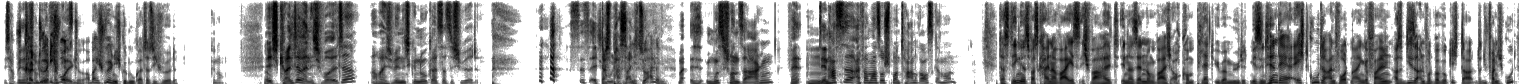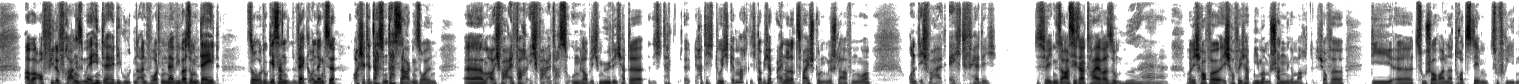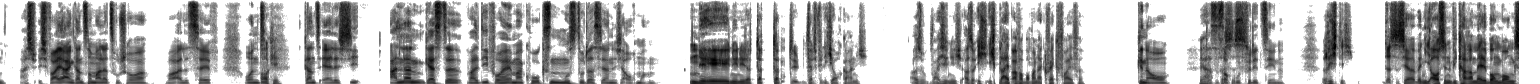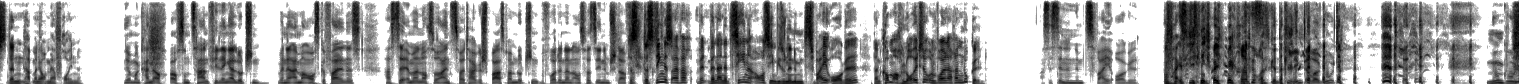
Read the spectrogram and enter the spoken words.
Ich habe ihn ja schon Könnte, wieder wenn ich vergessen. wollte, aber ich will nicht genug, als dass ich würde. Genau. Ja. Ich könnte, wenn ich wollte, aber ich will nicht genug, als dass ich würde. das ist echt Das passt eigentlich zu allem. Man- Ich muss schon sagen, wenn, Mhm. den hast du einfach mal so spontan rausgehauen. Das Ding ist, was keiner weiß, ich war halt in der Sendung, war ich auch komplett übermüdet. Mir sind hinterher echt gute Antworten eingefallen. Also diese Antwort war wirklich da, die fand ich gut. Aber auf viele Fragen sind mir hinterher die guten Antworten, ne? wie bei so einem Date. So, du gehst dann weg und denkst dir, oh, ich hätte das und das sagen sollen. Ähm, aber ich war einfach, ich war einfach so unglaublich müde. Ich hatte, ich hat, äh, hatte ich durchgemacht. Ich glaube, ich habe ein oder zwei Stunden geschlafen nur und ich war halt echt fertig. Deswegen saß ich da teilweise so und ich hoffe, ich hoffe, ich habe niemandem Schande gemacht. Ich hoffe, die äh, Zuschauer waren da trotzdem zufrieden. Ah, Ich, ich war ja ein ganz normaler Zuschauer, war alles safe. Und Okay. ganz ehrlich, die anderen Gäste, weil die vorher immer koksen, musst du das ja nicht auch machen. Nee, nee, nee, das, das, das, das will ich auch gar nicht. Also, weiß ich nicht. Also, ich, ich bleib einfach bei meiner Crackpfeife. Genau. Ja, das ist auch gut für die Zähne. Richtig. Das ist ja, wenn die aussehen wie Karamellbonbons, dann hat man ja auch mehr Freunde. Ja, man kann auch auf so einem Zahn viel länger lutschen. Wenn er einmal ausgefallen ist, hast du ja immer noch so ein, zwei Tage Spaß beim Lutschen, bevor du dann aus Versehen im Schlaf Das, das. Ding ist einfach, wenn, wenn deine Zähne aussehen wie so eine NIM-2-Orgel, dann kommen auch Leute und wollen daran nuckeln. Was ist denn eine NIM-2-Orgel? Weiß ich nicht, habe ich mir gerade ausgedacht. Klingt aber gut. Nun gut.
